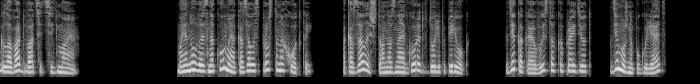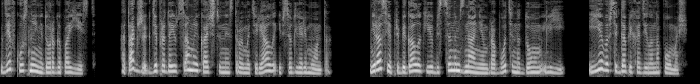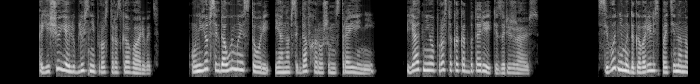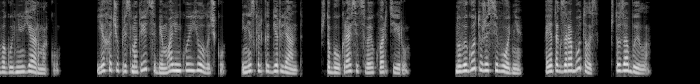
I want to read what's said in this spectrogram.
Глава 27. Моя новая знакомая оказалась просто находкой. Оказалось, что она знает город вдоль и поперек. Где какая выставка пройдет, где можно погулять, где вкусно и недорого поесть, а также где продают самые качественные стройматериалы и все для ремонта. Не раз я прибегала к ее бесценным знаниям в работе над домом Ильи, и Ева всегда приходила на помощь. А Еще я люблю с ней просто разговаривать. У нее всегда уйма историй, и она всегда в хорошем настроении. Я от нее просто как от батарейки заряжаюсь. Сегодня мы договорились пойти на новогоднюю ярмарку. Я хочу присмотреть себе маленькую елочку и несколько гирлянд, чтобы украсить свою квартиру. Новый год уже сегодня, а я так заработалась, что забыла.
